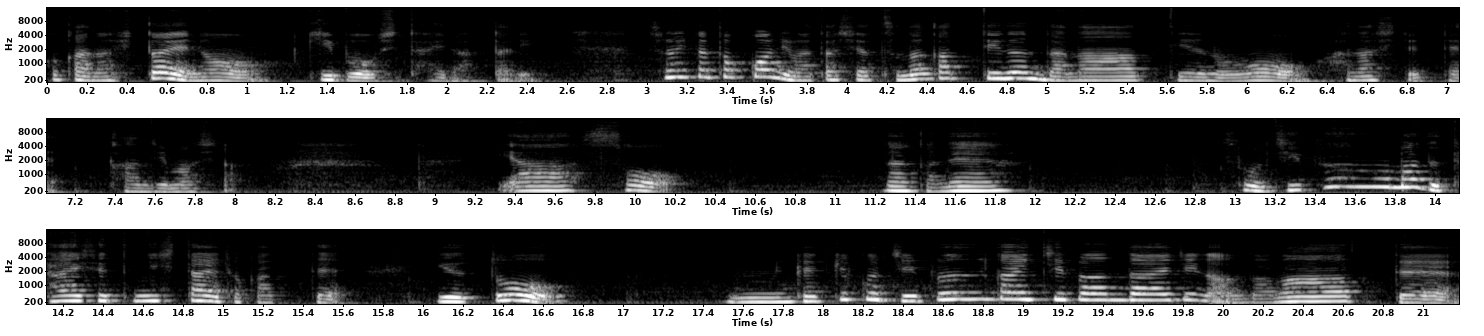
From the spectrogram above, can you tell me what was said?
他の人へのギブをしたいだったりそういったところに私はつながっているんだなっていうのを話してて感じました。いやそう。なんかねそう自分をまず大切にしたいとかって言うと、うん、結局自分が一番大事なんだなって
